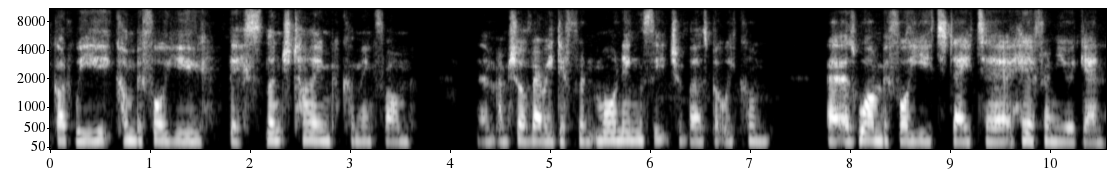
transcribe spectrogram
God, we come before you this lunchtime, coming from, um, I'm sure, very different mornings, each of us, but we come uh, as one before you today to hear from you again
